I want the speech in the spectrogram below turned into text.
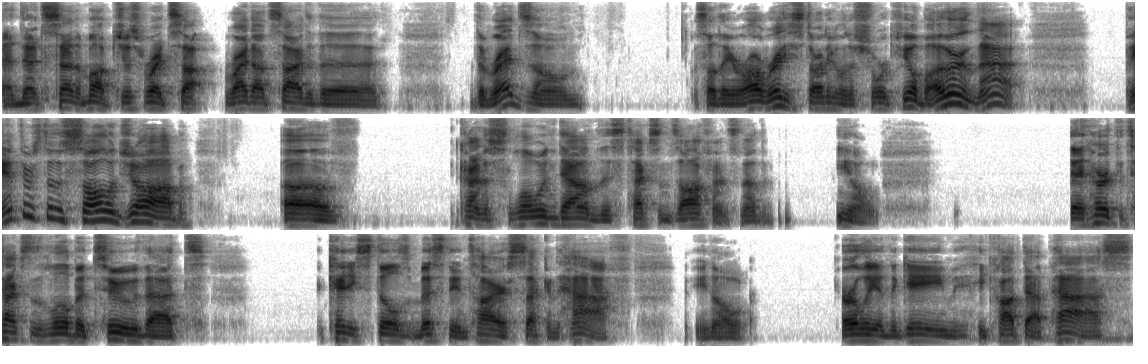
and that set them up just right so, right outside of the the red zone. So they were already starting on a short field. But other than that Panthers did a solid job of kind of slowing down this Texans offense. Now you know it hurt the Texans a little bit too that Kenny Stills missed the entire second half. You know, early in the game, he caught that pass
